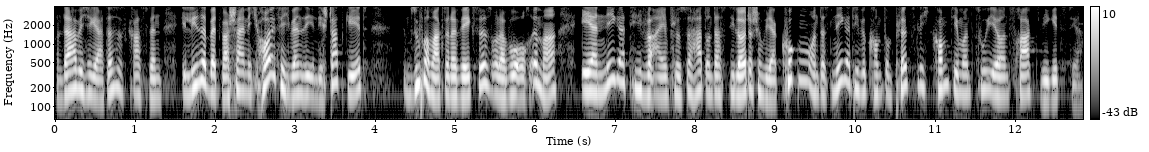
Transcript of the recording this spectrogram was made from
Und da habe ich gedacht, das ist krass, wenn Elisabeth wahrscheinlich häufig, wenn sie in die Stadt geht, im Supermarkt unterwegs ist oder wo auch immer, eher negative Einflüsse hat und dass die Leute schon wieder gucken und das Negative kommt und plötzlich kommt jemand zu ihr und fragt, wie geht's dir?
